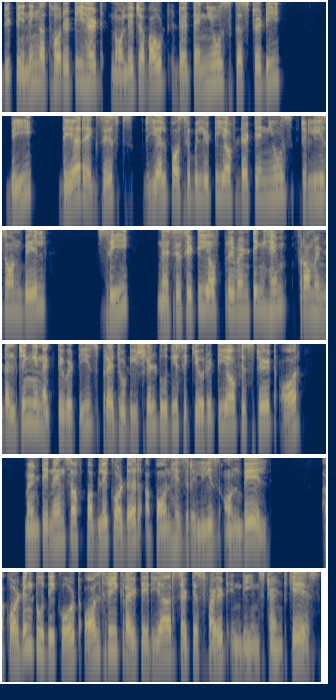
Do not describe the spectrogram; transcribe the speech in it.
Detaining authority had knowledge about detainee's custody. B. There exists real possibility of detainee's release on bail. C. Necessity of preventing him from indulging in activities prejudicial to the security of state or maintenance of public order upon his release on bail. According to the court, all three criteria are satisfied in the instant case.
